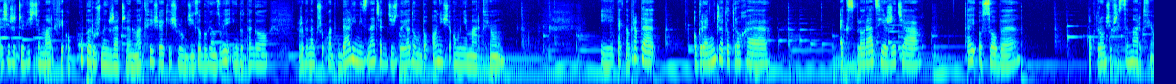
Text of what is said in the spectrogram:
ja się rzeczywiście martwię o kupę różnych rzeczy, martwię się o jakichś ludzi, zobowiązuję ich do tego, żeby na przykład dali mi znać, jak gdzieś dojadą, bo oni się o mnie martwią. I tak naprawdę ogranicza to trochę eksplorację życia tej osoby, o którą się wszyscy martwią.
